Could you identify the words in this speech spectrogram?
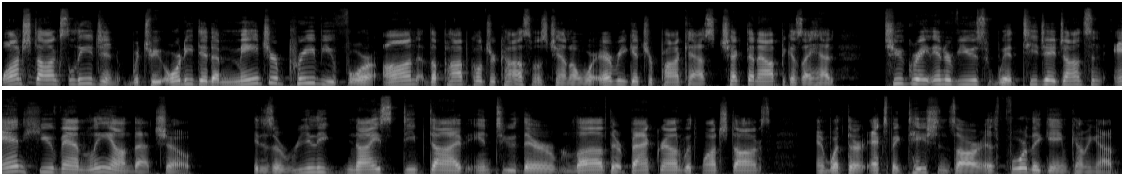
Watch Dogs Legion, which we already did a major preview for on the Pop Culture Cosmos channel, wherever you get your podcasts. Check that out because I had two great interviews with TJ Johnson and Hugh Van Lee on that show. It is a really nice deep dive into their love, their background with Watch Dogs, and what their expectations are for the game coming up.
